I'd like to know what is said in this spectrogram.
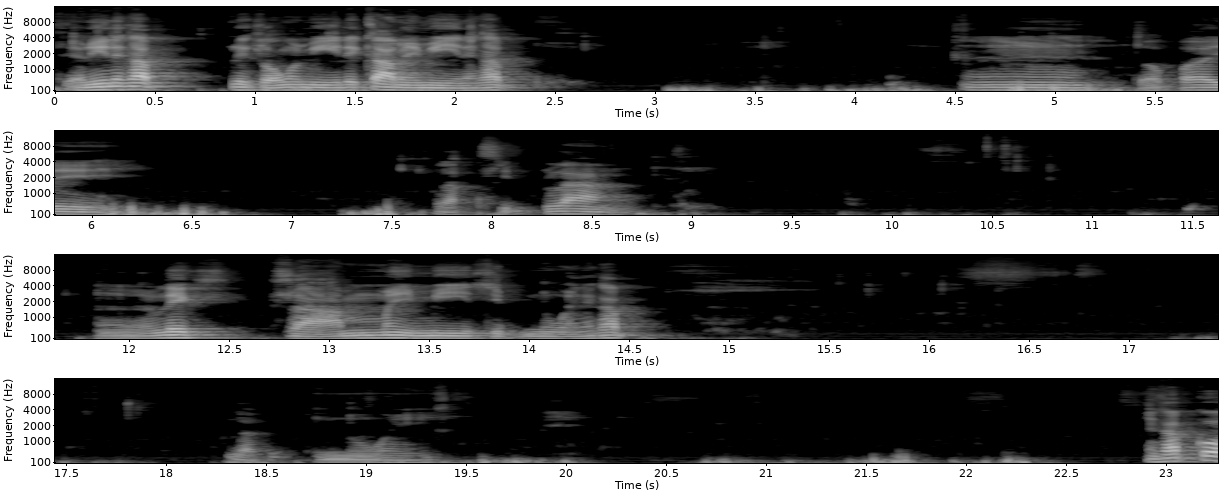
แถวนี้นะครับ เลขสองมันมีเลขเก้าไม่มีนะครับอืมต่อไป หลักสิบล่างเอ่อเลขสามไม่มีสิบหน่วยนะครับ หลักหน่วยนะครับ ก็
